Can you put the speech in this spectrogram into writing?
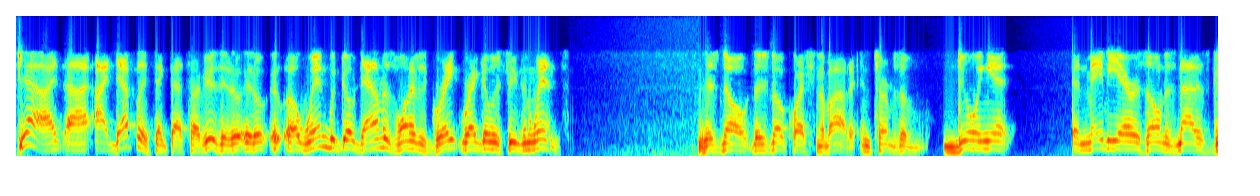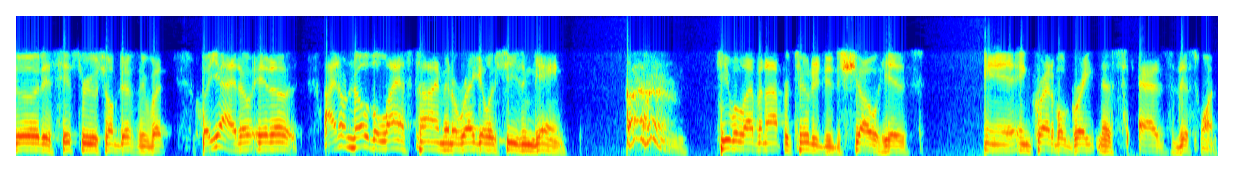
Yeah, I, I, definitely think that's how it. It'll, it'll, a win would go down as one of his great regular season wins. There's no, there's no question about it in terms of doing it. And maybe Arizona's not as good. as history will show him differently. But, but yeah, it, it, I don't know the last time in a regular season game he will have an opportunity to show his incredible greatness as this one.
